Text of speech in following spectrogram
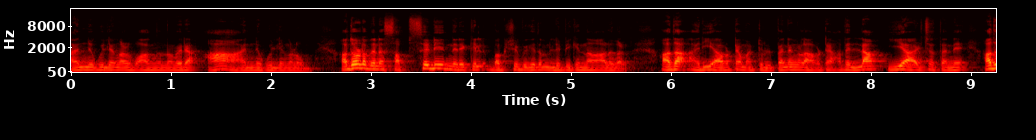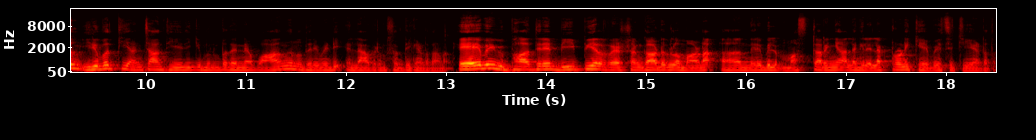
ആനുകൂല്യങ്ങൾ വാങ്ങുന്നവർ ആ ആനുകൂല്യങ്ങളും അതോടൊപ്പം തന്നെ സബ്സിഡി നിരക്കിൽ ഭക്ഷ്യവിഹിതം ലഭിക്കുന്ന ആളുകൾ അത് അരിയാവട്ടെ മറ്റു ഉൽപ്പന്നങ്ങളാവട്ടെ അതെല്ലാം ഈ ആഴ്ച തന്നെ അതും ഇരുപത്തി അഞ്ചാം തീയതിക്ക് മുൻപ് തന്നെ വാങ്ങുന്നതിന് വേണ്ടി എല്ലാവരും ശ്രദ്ധിക്കേണ്ടതാണ്. എ വൈ വിഭാഗത്തിലെ ബി പി എൽ റേഷൻ കാർഡുകളുമാണ് നിലവിൽ മസ്റ്ററിങ് അല്ലെങ്കിൽ ഇലക്ട്രോണിക് കെ വൈ സി ചെയ്യേണ്ടത്.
